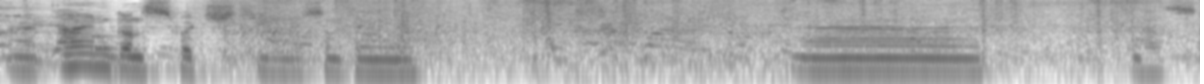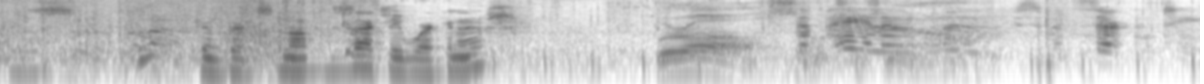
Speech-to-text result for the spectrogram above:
Alright, I'm going to switch to something uh, else because Junkrat's not exactly working out. We're all The payload moves with certainty.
